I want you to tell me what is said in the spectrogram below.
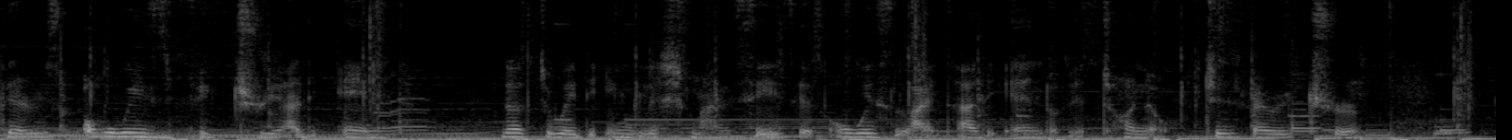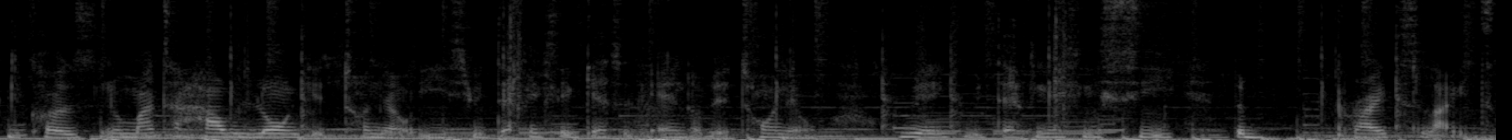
there is always victory at the end. That's the way the Englishman says there's always light at the end of the tunnel, which is very true. Because no matter how long the tunnel is, you definitely get to the end of the tunnel where you definitely see the bright light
